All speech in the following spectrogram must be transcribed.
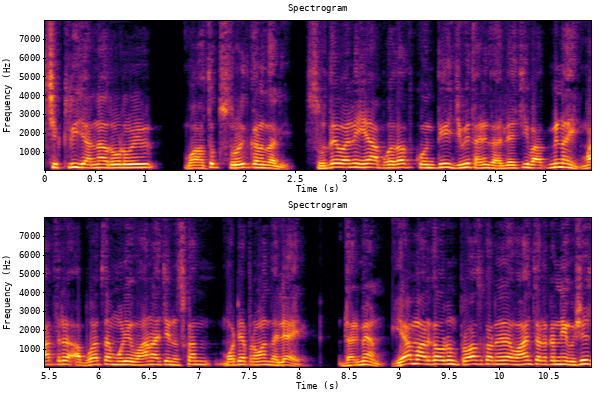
चिखली जालना रोडवरील वाहतूक सुरळीत करण्यात आली. सुदैवाने या अपघातात कोणतीही जीवितहानी झाल्याची बातमी नाही. मात्र अपघातामुळे वाहनाचे नुकसान मोठ्या प्रमाणात झाले आहे. दरम्यान या मार्गावरून प्रवास करणाऱ्या वाहन चालकांनी विशेष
